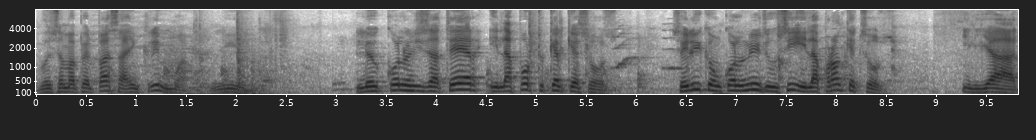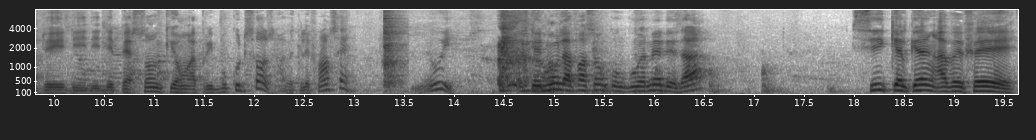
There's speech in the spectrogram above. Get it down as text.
Bon, ça ne m'appelle pas ça un crime, moi. Le colonisateur, il apporte quelque chose. Celui qu'on colonise aussi, il apprend quelque chose. Il y a des, personnes qui ont appris beaucoup de choses avec les Français. Oui. Parce que nous, la façon qu'on gouvernait déjà, si quelqu'un avait fait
